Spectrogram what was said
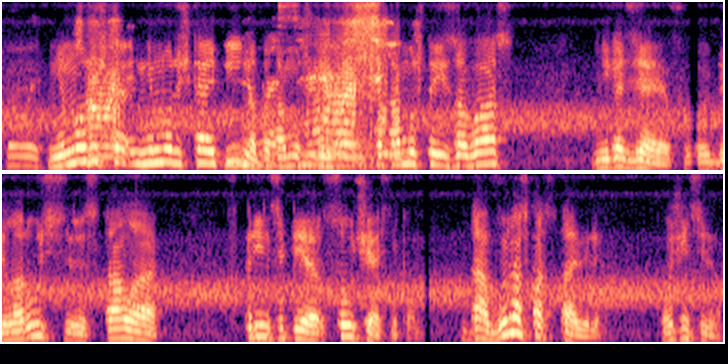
что вы Немножечко, немножечко обидно, потому что, потому что из-за вас, негодяев, Беларусь э, стала, в принципе, соучастником. Да, вы нас подставили. Очень сильно.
